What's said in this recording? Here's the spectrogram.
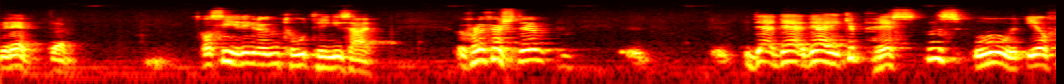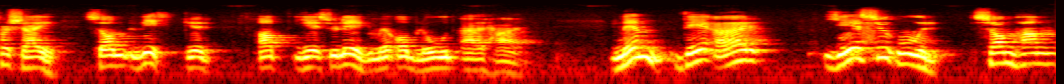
bredde, og sier i grunnen to ting især. For det første det, det, det er ikke prestens ord i og for seg som virker at Jesu legeme og blod er her. Men det er Jesu ord som han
